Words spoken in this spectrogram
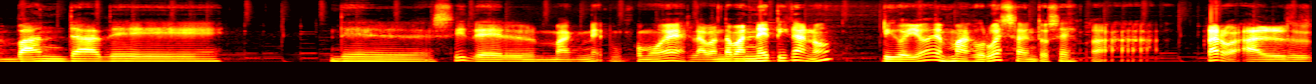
banda de. Del, sí, del magnet, ¿cómo es? La banda magnética, ¿no? Digo yo, es más gruesa. Entonces, ah, claro, al,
